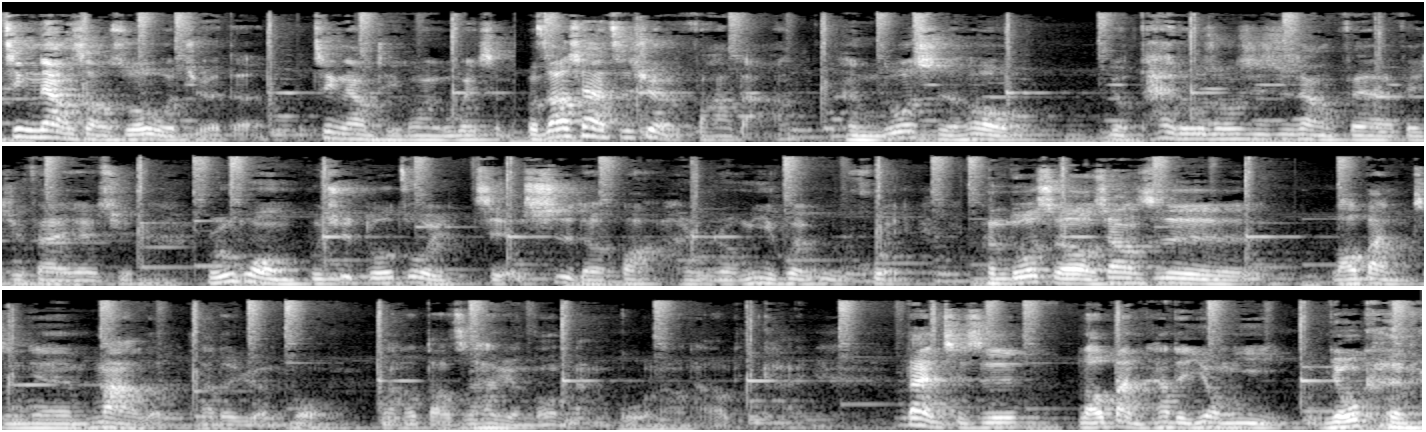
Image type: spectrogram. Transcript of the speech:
尽量少说。我觉得尽量提供一个为什么。我知道现在资讯很发达，很多时候。有太多东西就这样飞来飞去，飞来飞去。如果我们不去多做解释的话，很容易会误会。很多时候，像是老板今天骂了他的员工，然后导致他员工难过，然后他要离开。但其实老板他的用意有可 能，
